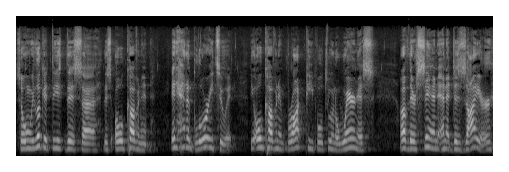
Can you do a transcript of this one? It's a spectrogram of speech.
So when we look at the, this, uh, this old covenant, it had a glory to it. The old covenant brought people to an awareness of their sin and a desire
